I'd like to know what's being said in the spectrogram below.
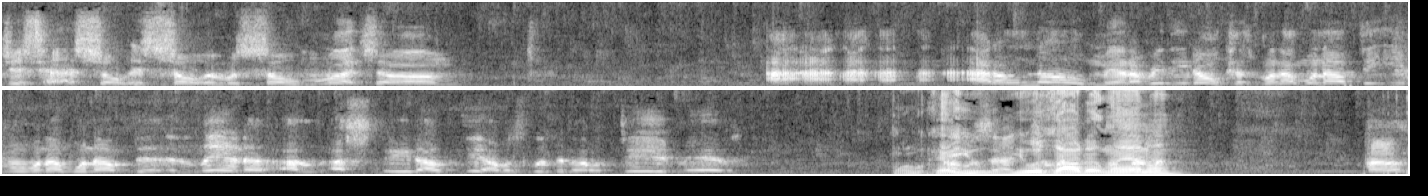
just had so it's so it was so much. Um, I I, I, I- don't know, man. I really don't, because when I went out there, even when I went out to Atlanta, I, I stayed out there. I was living out there, man. Okay, I you was you was out Atlanta. Huh?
